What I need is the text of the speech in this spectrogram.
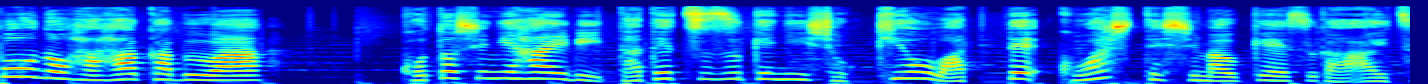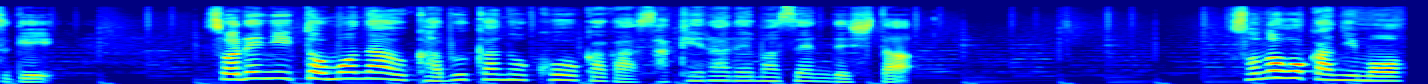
方の母株は、今年に入り立て続けに食器を割って壊してしまうケースが相次ぎ、それに伴う株価の効果が避けられませんでした。その他にも、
